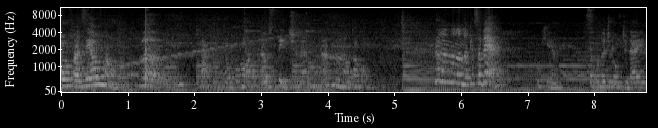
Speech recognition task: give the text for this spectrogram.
Vamos fazer ou não? Vamos. Tá, então vamos lá. É o Stitch, né? Aham. Não, tá bom. Não, não, falando, quer saber? O quê? Você mudou de novo de ideia?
